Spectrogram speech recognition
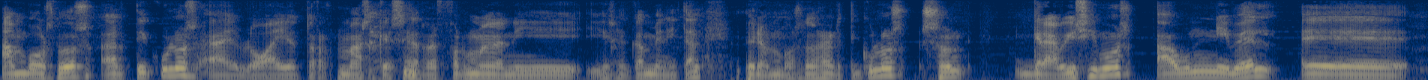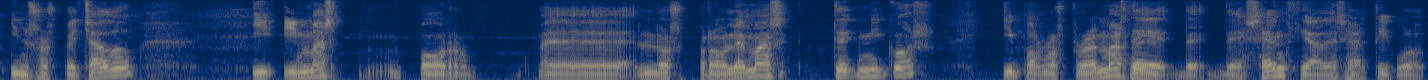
ambos dos artículos, eh, luego hay otros más que Mm. se reforman y, y se cambian y tal, pero ambos dos artículos son gravísimos a un nivel eh, insospechado y, y más por eh, los problemas técnicos y por los problemas de, de- de esencia de ese artículo.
